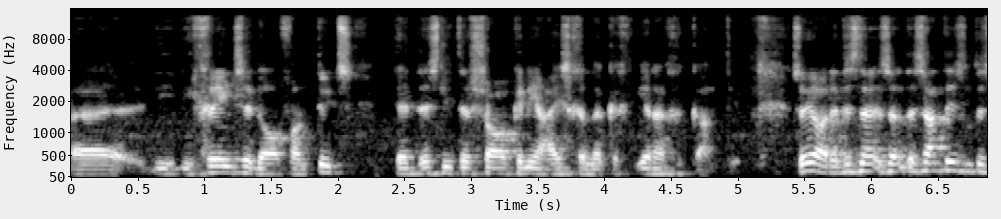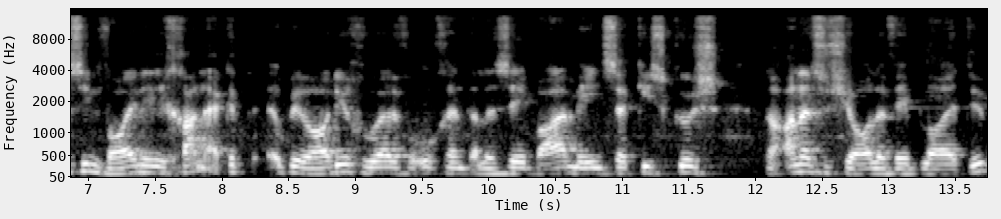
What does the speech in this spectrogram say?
uh die die grense daarvan toets dit is nie ter sake nie hy's gelukkig enige kant toe. So ja, dit is nou so interessant is om te sien waar hy gaan. Ek het op die radio gehoor vanoggend hulle sê baie mense kies koers na ander sosiale webblaaie toe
